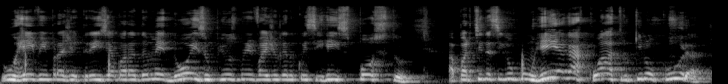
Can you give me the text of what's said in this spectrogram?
O rei vem para G3 e agora dama E2. O Pillsbury vai jogando com esse rei exposto. A partida seguiu com rei H4. Que loucura!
